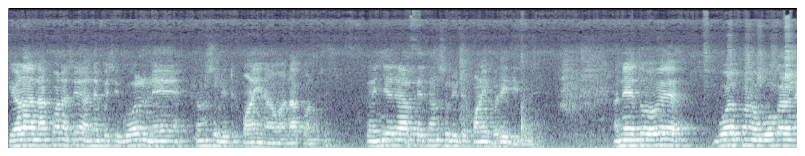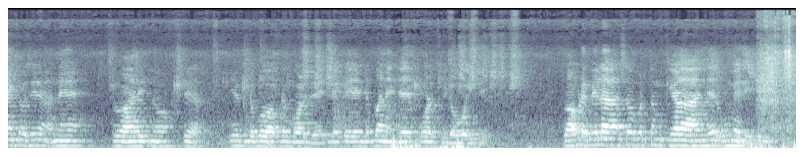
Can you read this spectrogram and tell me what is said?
કેળા નાખવાના છે અને પછી ગોળ ને ત્રણસો લીટર પાણી નાખવાનું છે. તો અહીંયા આપણે ત્રણસો લીટર પાણી ભરી દીધું છે. અને તો હવે ગોળ પણ ઓગાળી નાખ્યો છે અને જો આ રીતનો છે, એક ડબ્બો આપણે ગોળ જોઈએ એટલે કે ડબ્બાની અંદર પોળ કિલો હોય છે. તો આપણે પહેલા સૌપ્રથમ કેળા અંદર ઉમેરી દઈએ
